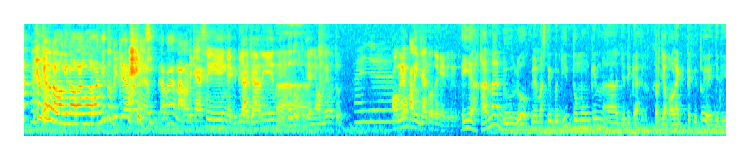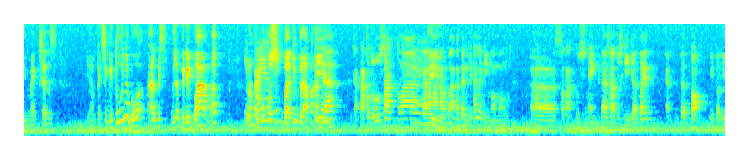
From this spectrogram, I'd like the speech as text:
dia nolongin orang-orang gitu bikin apa apa naruh di casing kayak gitu diajarin gitu. itu tuh Ah. kerjanya Om Leo tuh Anjir. Om Leo yang paling jago tuh kayak gitu gitu Iya, karena dulu ya mesti begitu mungkin eh, jadi kayak kerja kolektif itu ya jadi make sense. Ya sampai segitunya bawa harddisk buset gede banget. Ya, Lo sampai bungkus sih. baju berapa kan? iya takut rusak lah Iya, karena iya. mahal banget dan kita lagi ngomong eh, 100 meg eh, 100 gigabyte at the top gitu 50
